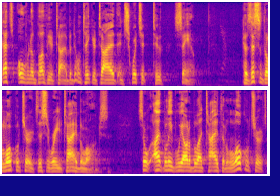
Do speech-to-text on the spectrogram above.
That's over and above your tithe, but don't take your tithe and switch it to Sam. Because this is the local church. This is where your tithe belongs. So I believe we ought to tithe to the local church.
